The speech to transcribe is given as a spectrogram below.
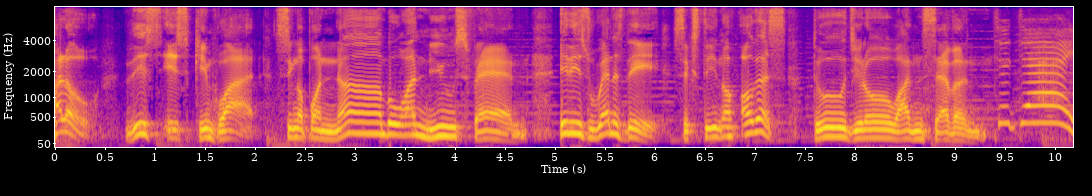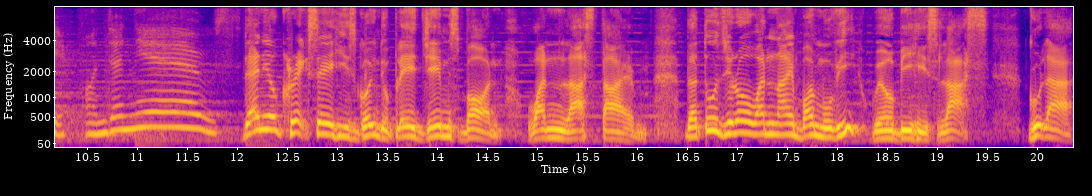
Hello, this is Kim Huat, Singapore number one news fan. It is Wednesday, 16th of August, 2017. Today on the news. Daniel Craig say he's going to play James Bond one last time. The 2019 Bond movie will be his last. Good lah,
